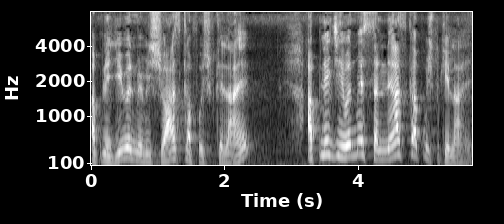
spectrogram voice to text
अपने जीवन में विश्वास का पुष्प खिलाएँ, अपने जीवन में सन्यास का पुष्प खिलाएँ।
